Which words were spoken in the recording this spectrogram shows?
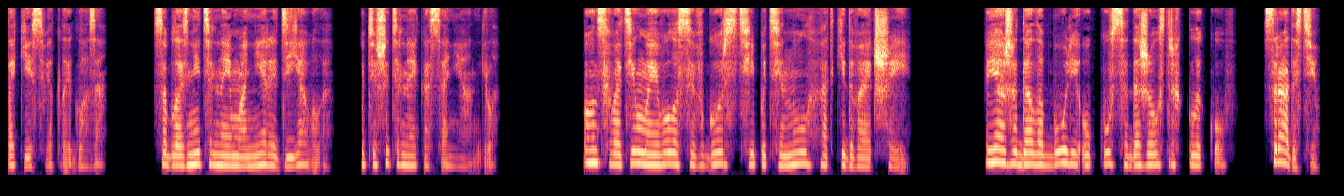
такие светлые глаза. Соблазнительные манеры дьявола, утешительное касание ангела. Он схватил мои волосы в горсть и потянул, откидывая от шеи. Я ожидала боли, укуса, даже острых клыков. С радостью,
